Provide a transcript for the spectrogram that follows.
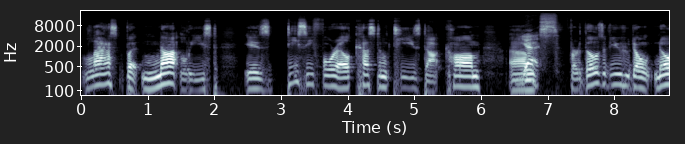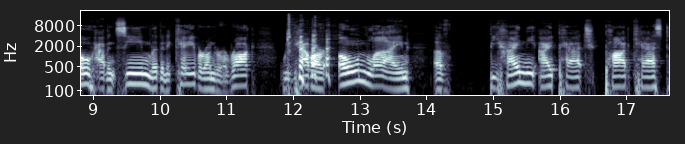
Last but not least is DC4LCustomTees.com. Um, yes. For those of you who don't know, haven't seen, live in a cave or under a rock, we have our own line of behind the eye patch podcast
